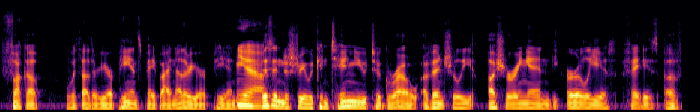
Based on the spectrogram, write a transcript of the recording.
fuck up with other Europeans, paid by another European. Yeah. This industry would continue to grow, eventually ushering in the earliest phase of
